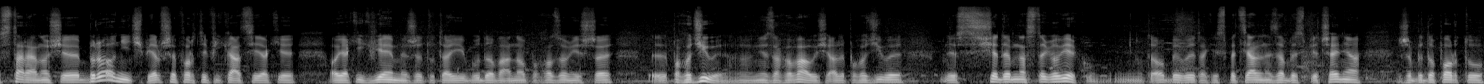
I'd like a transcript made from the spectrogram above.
starano się bronić. Pierwsze fortyfikacje, jakie, o jakich wiemy, że tutaj budowano, pochodzą jeszcze, e, pochodziły, nie zachowały się, ale pochodziły z XVII wieku. To były takie specjalne zabezpieczenia, żeby do portu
